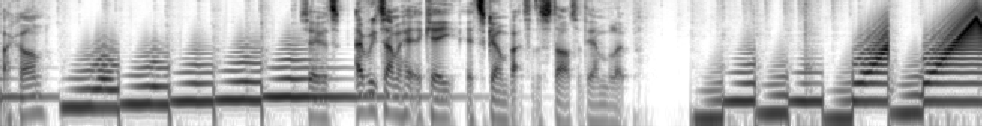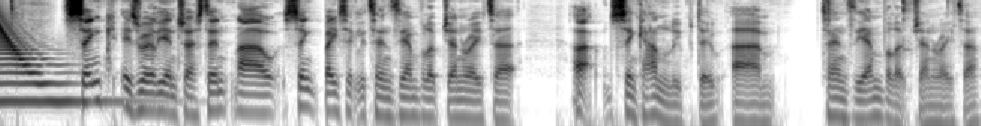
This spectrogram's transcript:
back on. So every time I hit a key, it's going back to the start of the envelope. Sync is really interesting. Now, sync basically turns the envelope generator, uh, sync and loop do, um, turns the envelope generator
